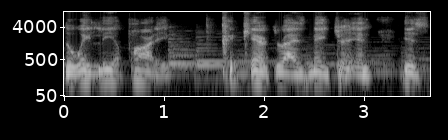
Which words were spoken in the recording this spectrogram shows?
the way Leopardi could characterize nature in his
